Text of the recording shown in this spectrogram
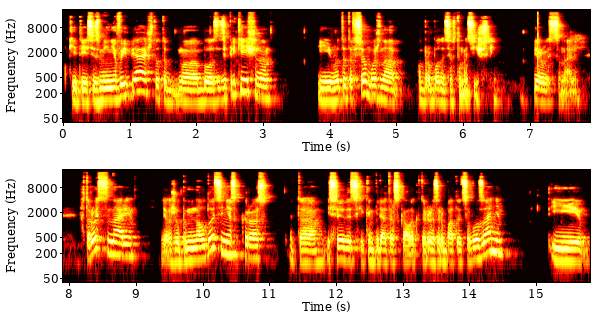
какие-то есть изменения в API, что-то было задеприкейшено, и вот это все можно обработать автоматически. Первый сценарий. Второй сценарий, я уже упоминал Dotty несколько раз, это исследовательский компилятор Scala, который разрабатывается в Лозанне. И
